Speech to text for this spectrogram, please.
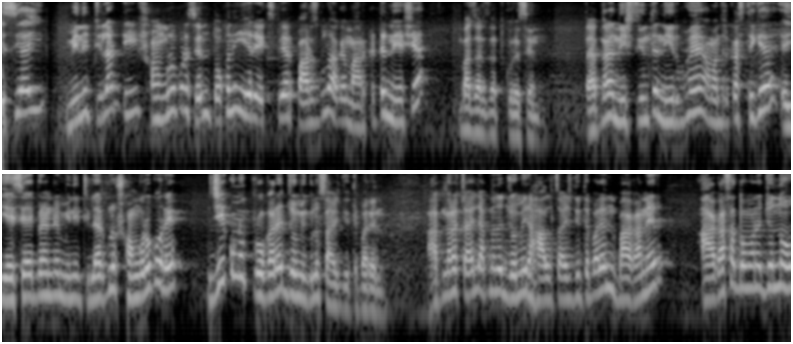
এসিআই মিনি টিলারটি সংগ্রহ করেছেন, তখনই এর এক্সপিয়ার পার্টসগুলো আগে মার্কেটে নিয়ে এসে বাজারজাত করেছেন। তাই আপনারা নিশ্চিন্তে, নির্ভয়ে আমাদের কাছ থেকে এই এসিআই ব্র্যান্ডের মিনি টিলারগুলো সংগ্রহ করে যে কোনো প্রকারের জমিগুলো চাষ দিতে পারেন। আপনারা চাইলে আপনাদের জমির হাল চাষ দিতে পারেন, বাগানের আগাছা দমনের জন্যও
